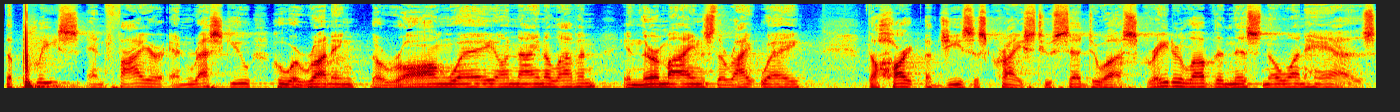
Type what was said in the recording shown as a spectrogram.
the police and fire and rescue who were running the wrong way on 9 11, in their minds, the right way. the heart of Jesus Christ, who said to us, Greater love than this no one has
